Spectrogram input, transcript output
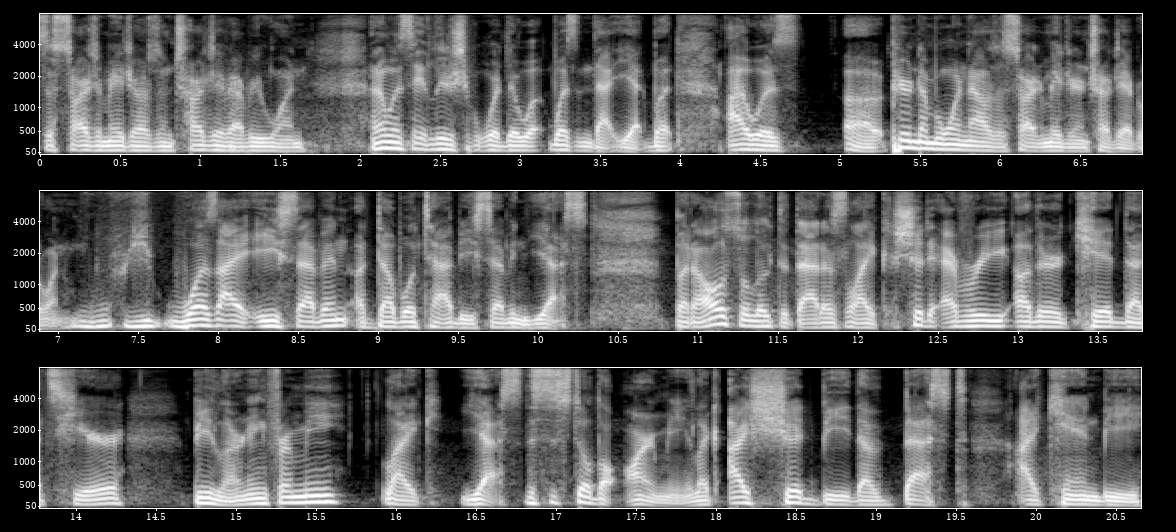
the sergeant major. I was in charge of everyone. And I don't want to say leadership award. There wa- wasn't that yet, but I was uh, number one. I was a sergeant major in charge of everyone. Was I E seven, a double tab E seven? Yes, but I also looked at that as like, should every other kid that's here be learning from me? like yes this is still the army like i should be the best i can be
